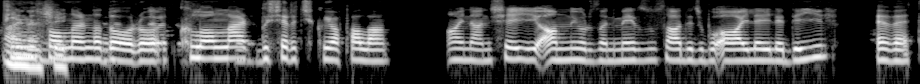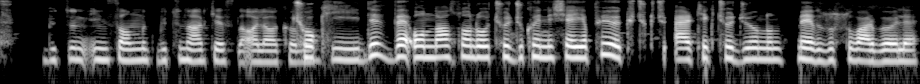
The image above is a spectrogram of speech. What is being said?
Filmin Aynen şey. sonlarına Evet, doğru evet, evet, klonlar evet. dışarı çıkıyor falan. Aynen şey anlıyoruz hani mevzu sadece bu aileyle değil, Evet. Bütün insanlık, bütün herkesle alakalı. Çok iyiydi ve ondan sonra o çocuk hani şey yapıyor ya küçük erkek çocuğunun mevzusu var böyle.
